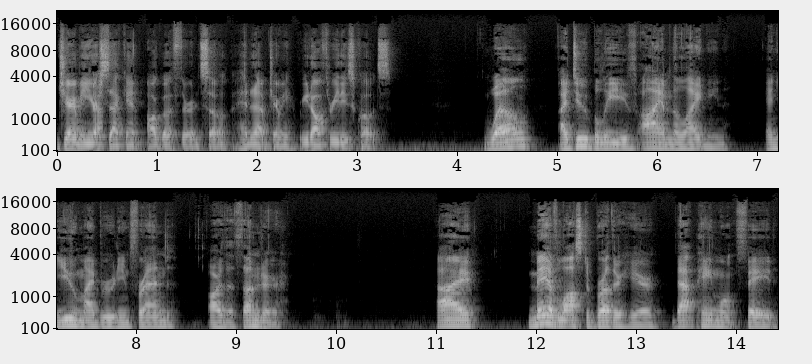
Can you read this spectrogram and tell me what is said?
Jeremy, you're Yeah. second. I'll go third. So head it up, Jeremy. Read all three of these quotes. Well, I do believe I am the lightning, and you, my brooding friend, are the thunder. I may have lost a brother here. That pain won't fade,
